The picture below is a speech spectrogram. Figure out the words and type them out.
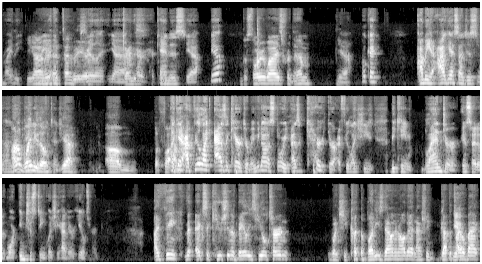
Riley. You got Rhea. her contenders. Rhea. Really? Yeah. Candice. Her, her Candice. Yeah. Yeah. The story wise for them, yeah. Okay. I mean, I guess I just. I I don't blame you though. Yeah. Um, but fuck. Again, I feel like as a character, maybe not a story, as a character, I feel like she became blander instead of more interesting when she had her heel turn. I think the execution of Bayley's heel turn when she cut the buddies down and all that and actually got the Yeah. title back,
